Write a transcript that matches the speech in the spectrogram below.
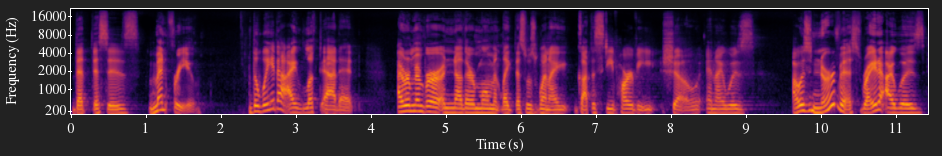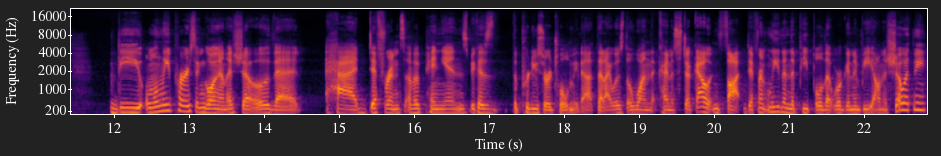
that this is meant for you. The way that I looked at it I remember another moment like this was when I got the Steve Harvey show and I was I was nervous, right? I was the only person going on the show that had difference of opinions because the producer told me that that I was the one that kind of stuck out and thought differently than the people that were going to be on the show with me.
